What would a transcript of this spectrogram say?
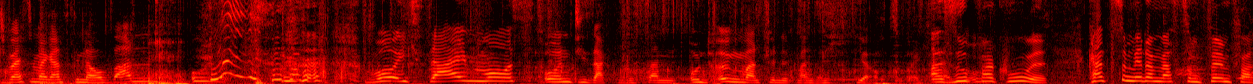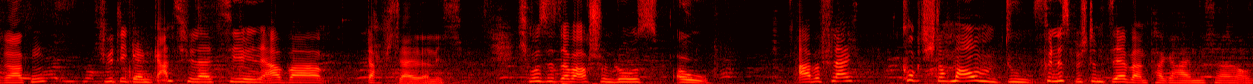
Die weiß immer ganz genau, wann und wo ich sein muss. Und die sagt mir das dann. Und irgendwann findet man sich hier auch zurecht. Ah, super cool. Kannst du mir dann was zum Film verraten? Ich würde dir gern ganz viel erzählen, aber darf ich leider nicht. Ich muss jetzt aber auch schon los. Oh, Aber vielleicht guck dich doch mal um. Du findest bestimmt selber ein paar Geheimnisse heraus.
